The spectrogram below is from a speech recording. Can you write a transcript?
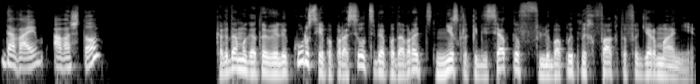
Давай. А во что? Когда мы готовили курс, я попросил тебя подобрать несколько десятков любопытных фактов о Германии.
